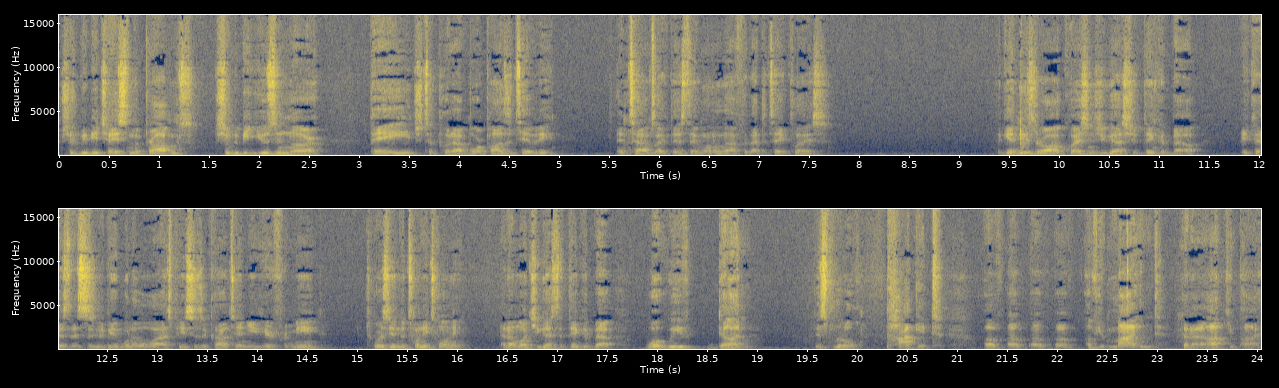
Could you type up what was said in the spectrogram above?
Should we be chasing the problems? Should we be using our page to put out more positivity? In times like this, they won't allow for that to take place. Again, these are all questions you guys should think about because this is going to be one of the last pieces of content you hear from me towards the end of 2020. And I want you guys to think about what we've done, this little pocket of, of, of, of, of your mind that I occupy.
